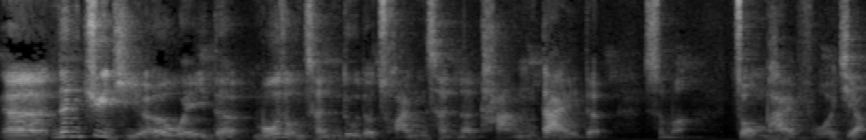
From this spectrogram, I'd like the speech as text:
呃，能具体而为的某种程度的传承了唐代的什么宗派佛教，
